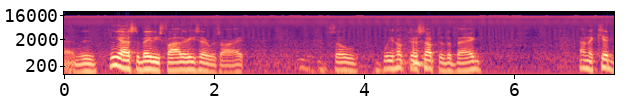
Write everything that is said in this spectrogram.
And we asked the baby's father. He said it was all right. So we hooked this up to the bag and the kid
